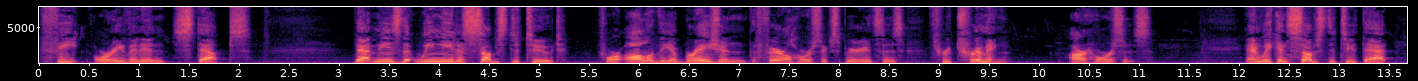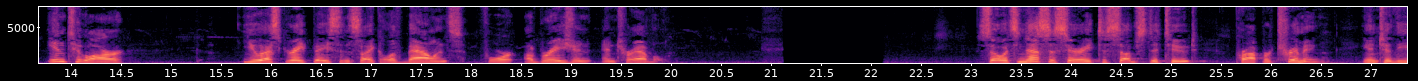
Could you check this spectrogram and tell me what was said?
feet or even in steps. That means that we need a substitute for all of the abrasion the feral horse experiences through trimming our horses. And we can substitute that into our U.S. Great Basin cycle of balance for abrasion and travel. So it's necessary to substitute proper trimming into the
